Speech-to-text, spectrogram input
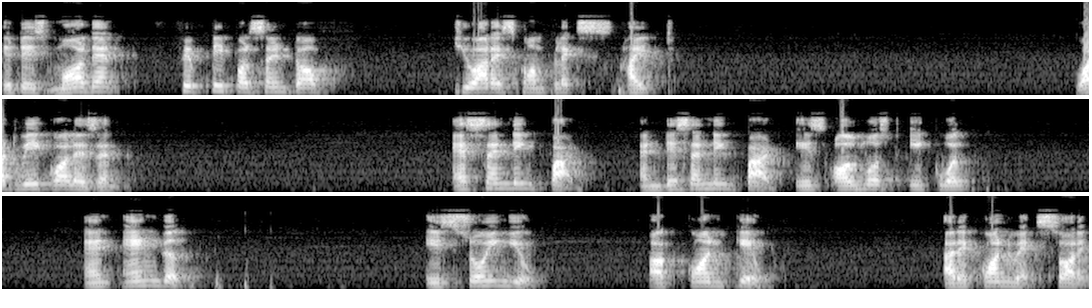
It is more than 50% of QRS complex height, what we call as an ascending part and descending part is almost equal. An angle is showing you a concave or a convex sorry.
